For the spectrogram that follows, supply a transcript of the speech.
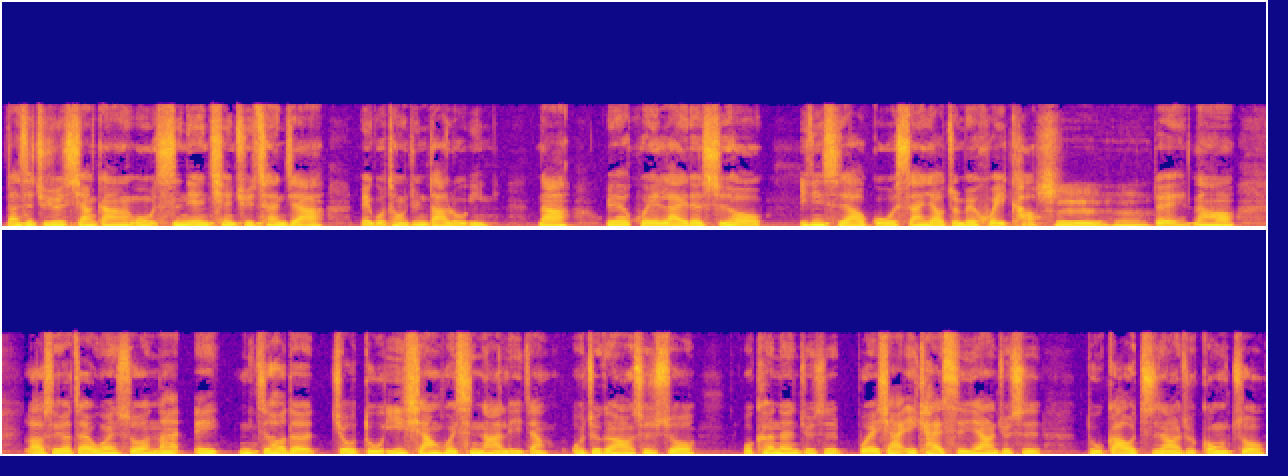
但是就是像刚刚我四年前去参加美国童军大陆营，那因为回来的时候已经是要国三，要准备会考，是嗯对，然后老师有在问说，那诶，你之后的就读意向会是哪里？这样，我就跟老师说，我可能就是不会像一开始一样，就是读高职然后就工作。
